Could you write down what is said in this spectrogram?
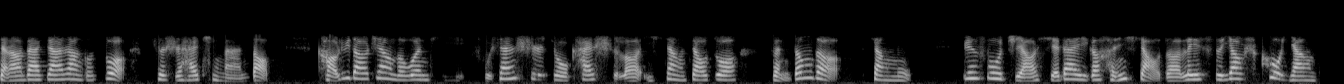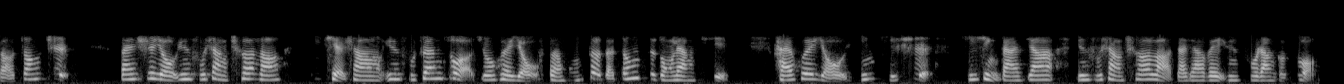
想让大家让个座确实还挺难的。考虑到这样的问题，釜山市就开始了一项叫做“粉灯”的项目，孕妇只要携带一个很小的类似钥匙扣一样的装置，凡是有孕妇上车呢。铁上孕妇专座就会有粉红色的灯自动亮起，还会有语音提示提醒大家孕妇上车了，大家为孕妇让个座。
